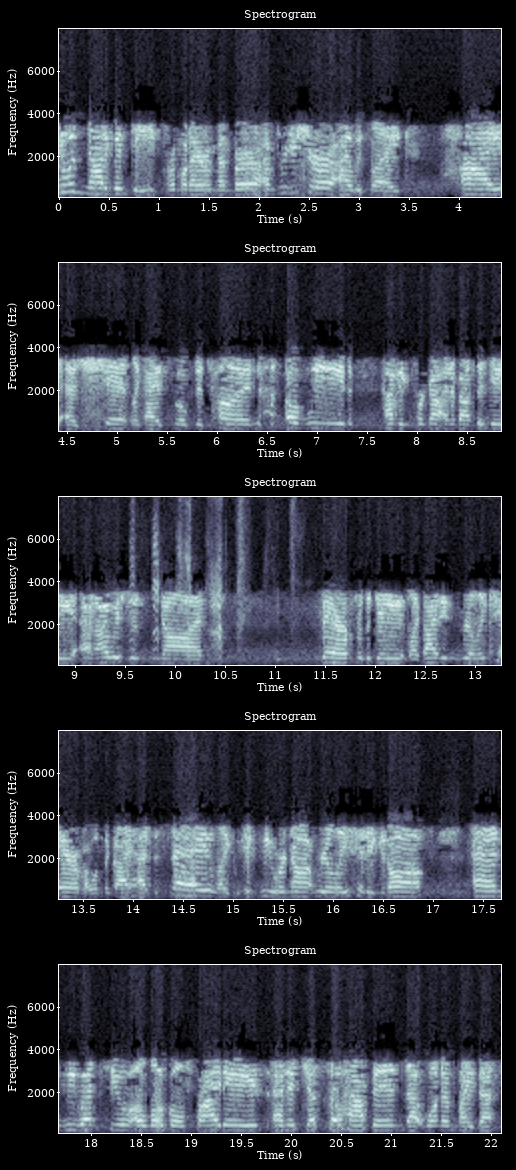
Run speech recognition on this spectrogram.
it was not a good date from what I remember. I'm pretty sure I was like high as shit. Like I had smoked a ton of weed, having forgotten about the date, and I was just not there for the date. Like I didn't really care about what the guy had to say. Like if we were not really hitting it off. And we went to a local Fridays, and it just so happened that one of my best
